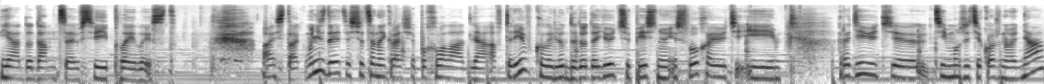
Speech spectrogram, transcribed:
Я додам це в свій плейлист. Ось так. Мені здається, що це найкраща похвала для авторів, коли люди додають цю пісню і слухають, і радіють е, цій музиці кожного дня.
